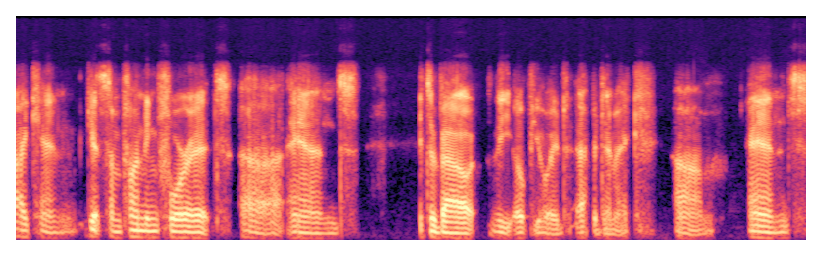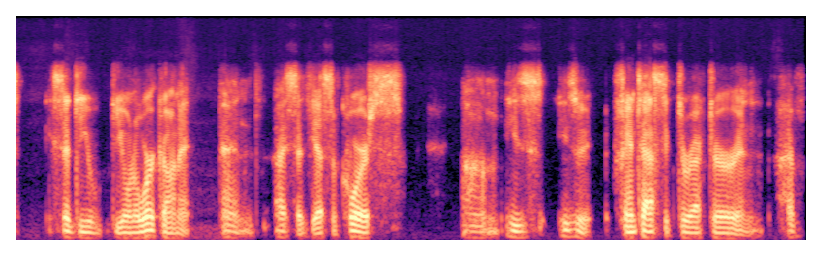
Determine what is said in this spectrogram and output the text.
I can get some funding for it, uh, and it's about the opioid epidemic. Um, and he said, "Do you do you want to work on it?" And I said, "Yes, of course." Um, he's he's a fantastic director, and I've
